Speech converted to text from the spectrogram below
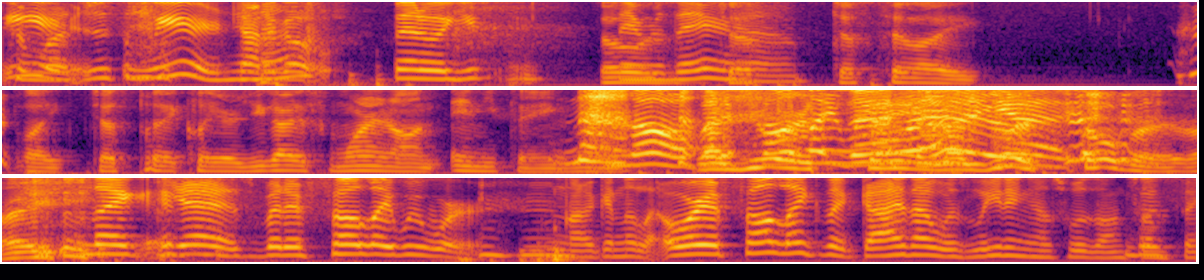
weird. much. It's weird, you Gotta know? go. But oh, you, So They were there. Just, Yeah. just to like, like, just put it clear, you guys weren't on anything. No, but like it you felt were like we saying, were. like you were sober, right? like, if, yes, but it felt like we were. Mhm. I'm not gonna lie. Or it felt like the guy that was leading us was on Was something,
